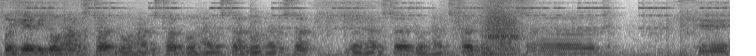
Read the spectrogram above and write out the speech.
So here we don't have a stud, don't have a stud, don't have a stud, don't have a stud, don't have a stud, don't have a stud, don't have a stud. Okay.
